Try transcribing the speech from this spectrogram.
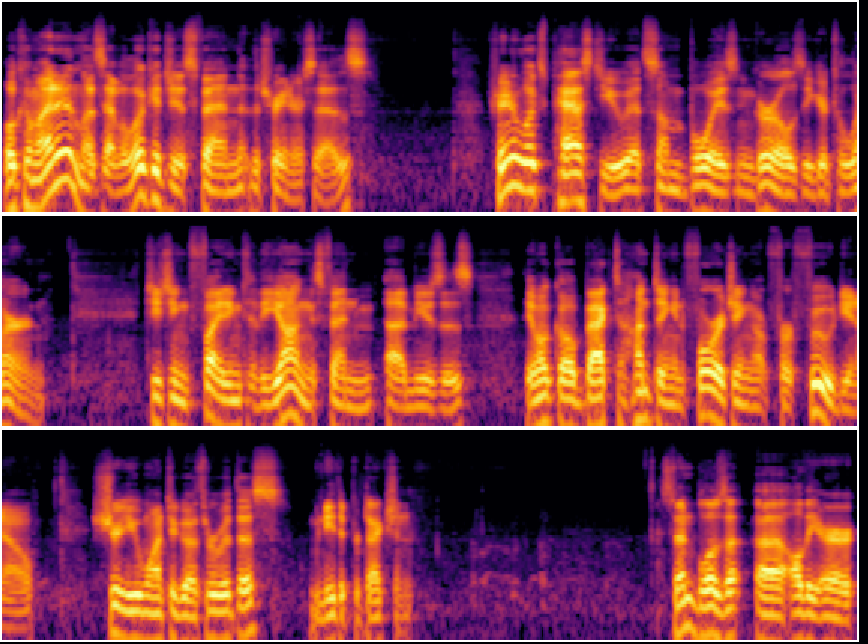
Well, come on in. Let's have a look at you, Sven, the trainer says. The trainer looks past you at some boys and girls eager to learn. Teaching fighting to the young, Sven uh, muses. They won't go back to hunting and foraging for food, you know. Sure you want to go through with this? We need the protection. Sven blows uh, all the air,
